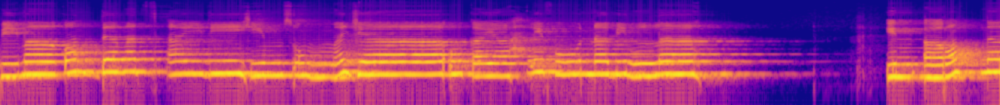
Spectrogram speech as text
بما قدمت أيديهم ثم جاءوك يحلفون بالله. إن أردنا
